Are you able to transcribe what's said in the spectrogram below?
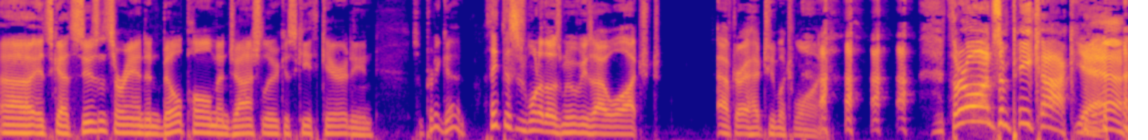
uh, it's got Susan Sarandon, Bill Pullman, Josh Lucas, Keith Carradine. So pretty good. I think this is one of those movies I watched after I had too much wine. Throw on some Peacock. Yeah.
